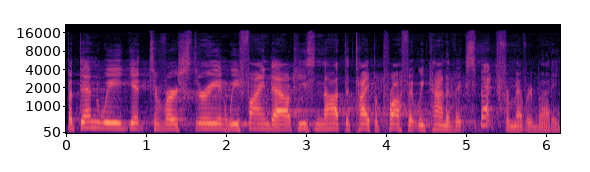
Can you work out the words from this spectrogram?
But then we get to verse 3 and we find out he's not the type of prophet we kind of expect from everybody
